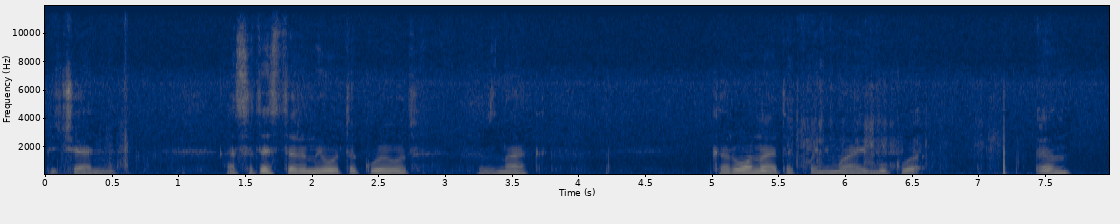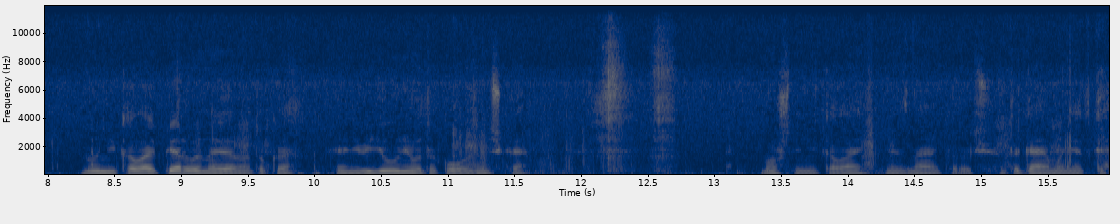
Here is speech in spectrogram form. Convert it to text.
Печально. А с этой стороны вот такой вот знак. Корона, я так понимаю, и буква Н. Ну, Николай Первый, наверное, только я не видел у него такого значка. Может, не Николай, не знаю, короче. Вот такая монетка.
